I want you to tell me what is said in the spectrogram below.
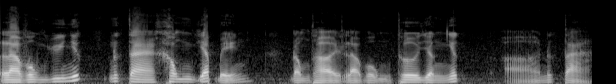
là vùng duy nhất nước ta không giáp biển, đồng thời là vùng thưa dân nhất ở nước ta.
